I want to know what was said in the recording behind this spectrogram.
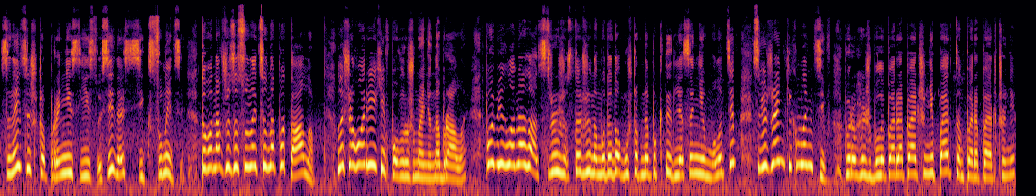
синиці, що приніс їй сусіда сік суниці. То вона вже за суницю не питала. Лише горіхів повну жменю набрала. Побігла назад стриж- додому, щоб не пекти для синів молодців свіженьких млинців. Пироги ж були перепечені, перцем переперчені.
